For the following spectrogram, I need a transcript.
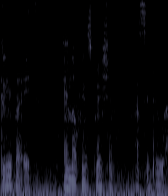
deliver it. End of inspiration. Asidera.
